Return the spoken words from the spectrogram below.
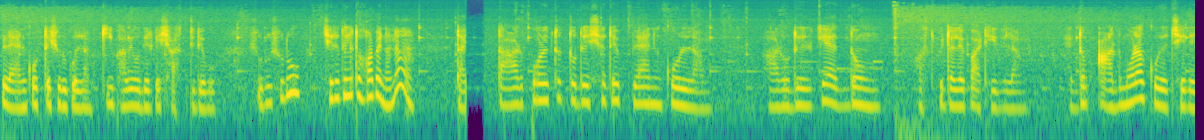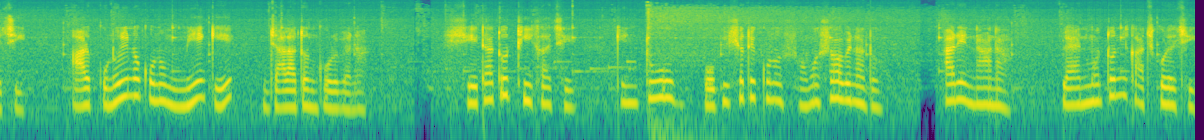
প্ল্যান করতে শুরু করলাম, কীভাবে ওদেরকে শাস্তি দেবো? শুধু শুধু ছেড়ে দিলে তো হবে না না? তাই তারপরে তো তোদের সাথে প্ল্যান করলাম। আর ওদেরকে একদম হসপিটালে পাঠিয়ে দিলাম। একদম আদমরা করে ছেড়েছি। আর কোনোদিনও কোনো মেয়েকে জ্বালাতন করবে না। সেটা তো ঠিক আছে, কিন্তু ভবিষ্যতে কোনো সমস্যা হবে না তো? আরে না না। প্ল্যান মতনই কাজ করেছি,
